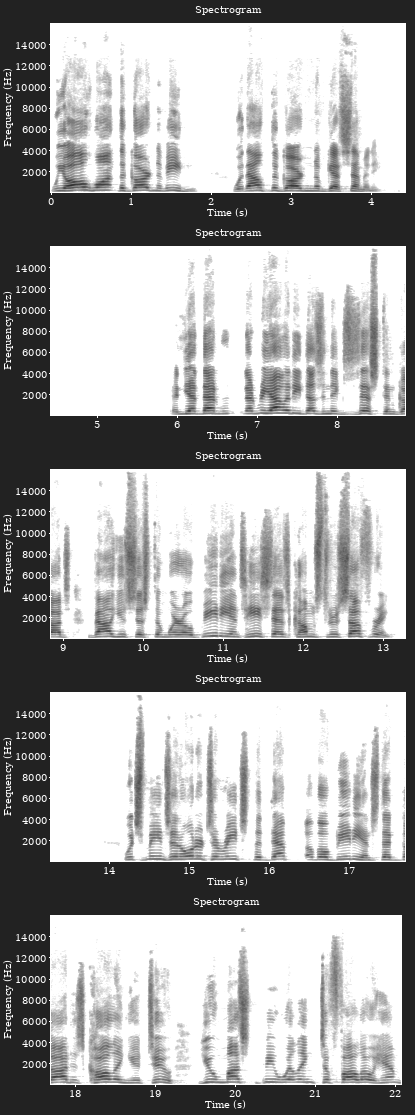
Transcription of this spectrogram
We all want the Garden of Eden without the Garden of Gethsemane. And yet, that, that reality doesn't exist in God's value system where obedience, he says, comes through suffering. Which means, in order to reach the depth of obedience that God is calling you to, you must be willing to follow him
